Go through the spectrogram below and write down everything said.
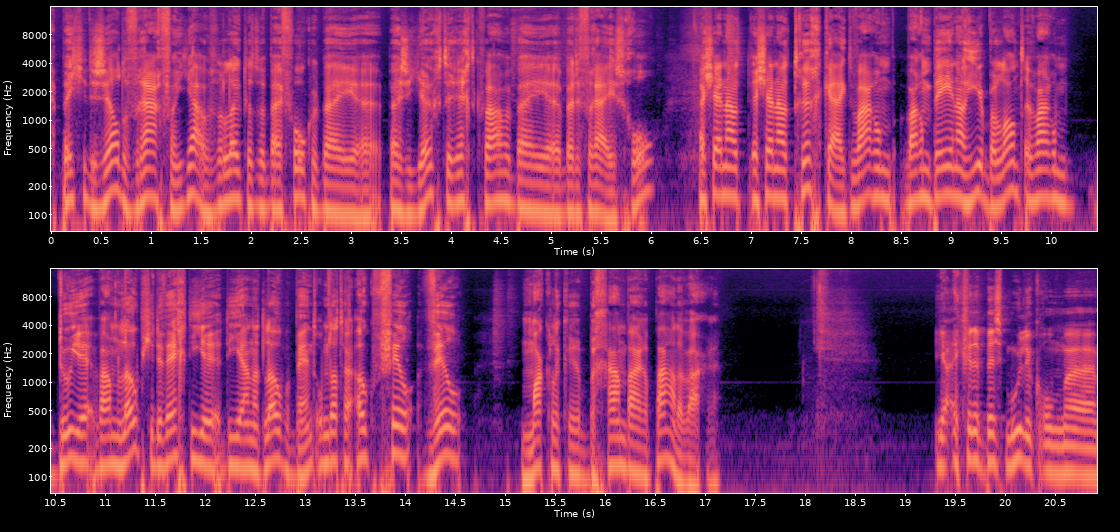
een beetje dezelfde vraag van jou. Het is wel leuk dat we bij Volkert bij, uh, bij zijn jeugd terechtkwamen. Bij, bij de vrije school. Als jij nou, als jij nou terugkijkt. Waarom, waarom ben je nou hier beland? En waarom, doe je, waarom loop je de weg die je, die je aan het lopen bent? Omdat er ook veel, veel makkelijkere begaanbare paden waren. Ja, ik vind het best moeilijk om uh,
